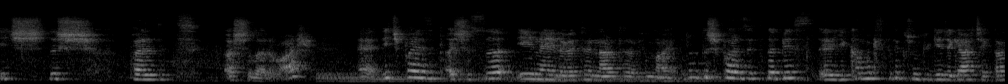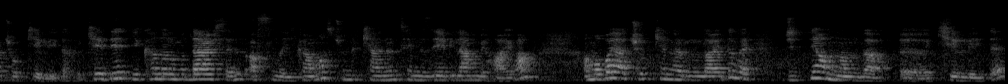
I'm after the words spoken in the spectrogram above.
iç dış parazit aşıları var. E, iç parazit aşısı iğneyle veteriner tarafından yapılıyor. Dış paraziti de biz e, yıkamak istedik çünkü gece gerçekten çok kirliydi. Kedi yıkanır mı derseniz aslında yıkanmaz çünkü kendini temizleyebilen bir hayvan. Ama bayağı çöp kenarındaydı ve ciddi anlamda e, kirliydi.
